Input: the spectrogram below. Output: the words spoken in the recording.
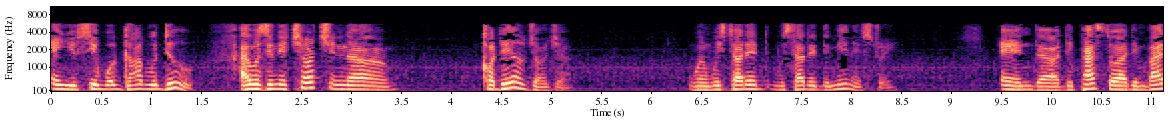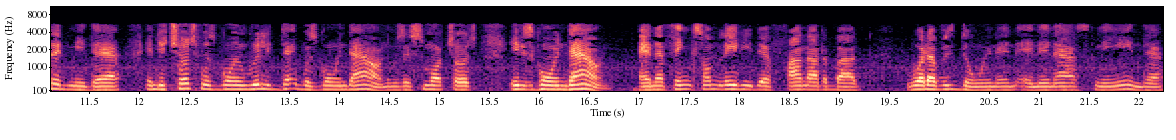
And you see what God would do. I was in a church in uh, Cordele, Georgia, when we started we started the ministry, and uh, the pastor had invited me there, and the church was going really was going down. It was a small church. It was going down, and I think some lady there found out about what I was doing and, and then asked me in there.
